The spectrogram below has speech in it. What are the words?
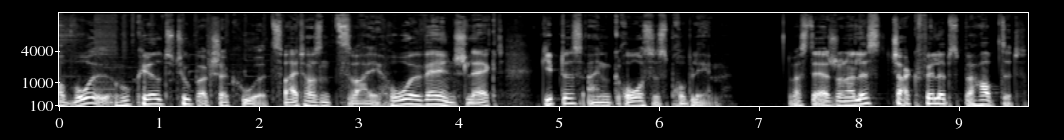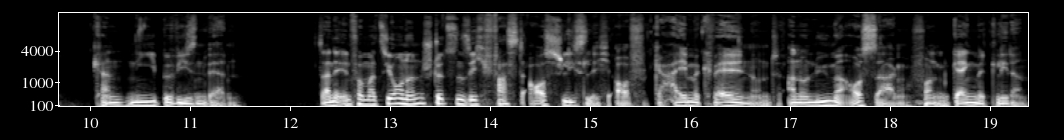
Obwohl Who Killed Tupac Shakur 2002 hohe Wellen schlägt, gibt es ein großes Problem. Was der Journalist Chuck Phillips behauptet, kann nie bewiesen werden. Seine Informationen stützen sich fast ausschließlich auf geheime Quellen und anonyme Aussagen von Gangmitgliedern.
